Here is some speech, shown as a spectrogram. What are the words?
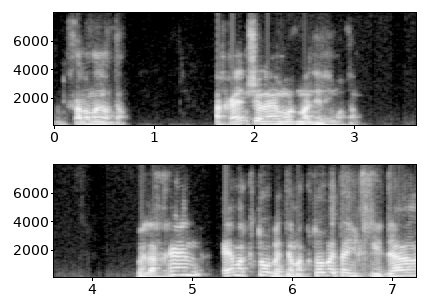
זה בכלל לא מעניין אותם. החיים שלהם מאוד מעניינים אותם. ולכן הם הכתובת, הם הכתובת היחידה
